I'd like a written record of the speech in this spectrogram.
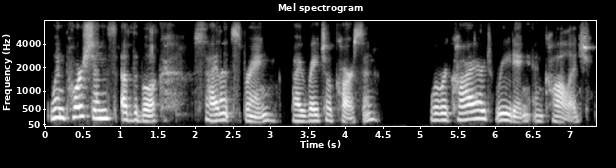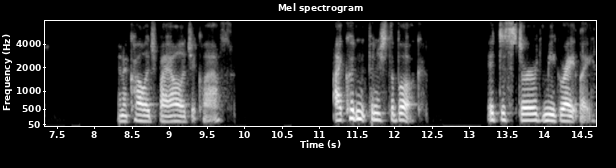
When portions of the book Silent Spring by Rachel Carson were required reading in college, in a college biology class, I couldn't finish the book. It disturbed me greatly.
